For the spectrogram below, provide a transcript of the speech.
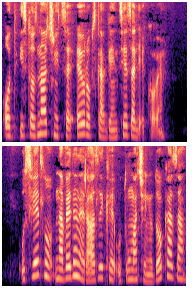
od istoznačnice Europske agencije za lijekove. U svjetlu navedene razlike u tumačenju dokaza,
